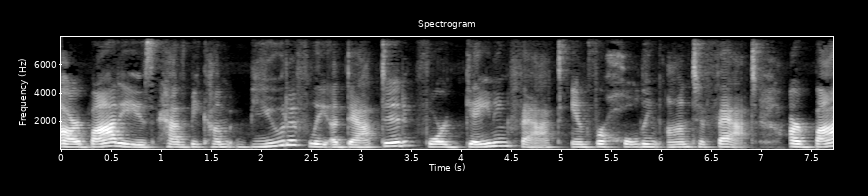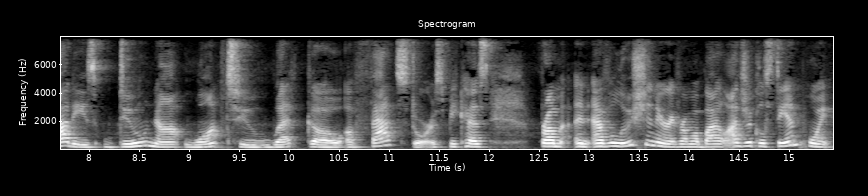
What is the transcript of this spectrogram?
our bodies have become beautifully adapted for gaining fat and for holding on to fat. Our bodies do not want to let go of fat stores because from an evolutionary, from a biological standpoint,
